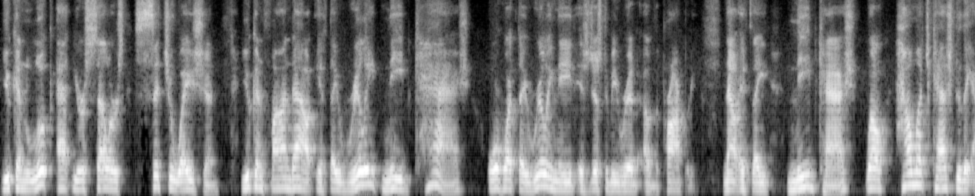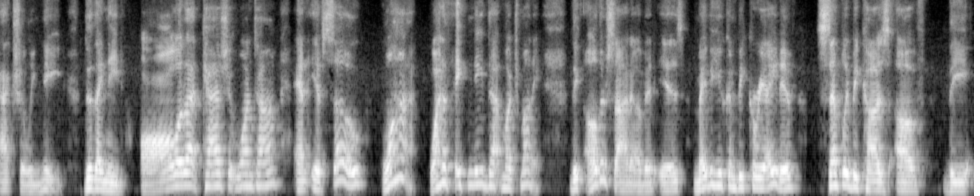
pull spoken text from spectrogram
you can look at your seller's situation. You can find out if they really need cash or what they really need is just to be rid of the property. Now, if they need cash, well, how much cash do they actually need? Do they need all of that cash at one time? And if so, why? Why do they need that much money? The other side of it is maybe you can be creative simply because of the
